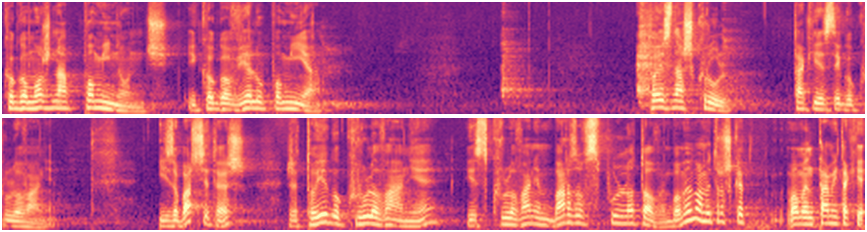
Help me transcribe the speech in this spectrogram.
kogo można pominąć i kogo wielu pomija. To jest nasz król. Takie jest jego królowanie. I zobaczcie też, że to jego królowanie jest królowaniem bardzo wspólnotowym, bo my mamy troszkę momentami takie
